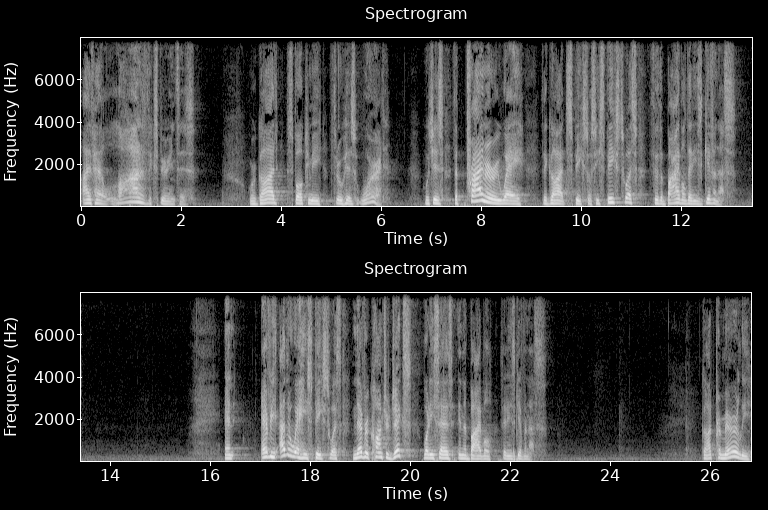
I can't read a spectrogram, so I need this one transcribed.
I've had a lot of experiences where God spoke to me through His Word, which is the primary way that God speaks to us. He speaks to us through the Bible that He's given us. And every other way He speaks to us never contradicts what He says in the Bible that He's given us. God primarily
